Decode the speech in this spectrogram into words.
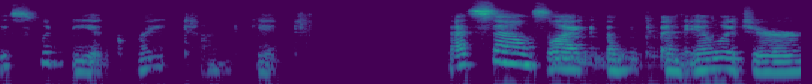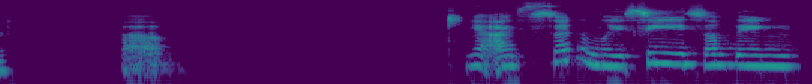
This would be a great time to get. That sounds like a, an illager. Um, yeah, I suddenly see something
